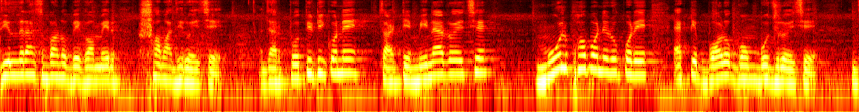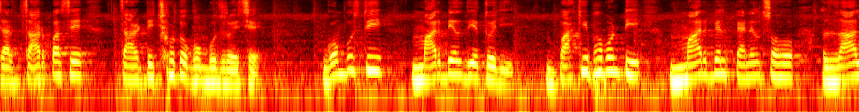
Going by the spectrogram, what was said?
দিলরাস বানু বেগমের সমাধি রয়েছে, যার প্রতিটি কোণে চারটি মিনার রয়েছে। মূল ভবনের উপরে একটি বড় গম্বুজ রয়েছে, যার চারপাশে চারটি ছোট গম্বুজ রয়েছে। গম্বুজটি মার্বেল দিয়ে তৈরি। বাকি ভবনটি মার্বেল প্যানেল সহ লাল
